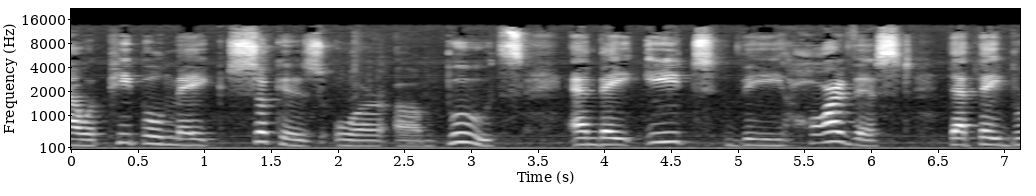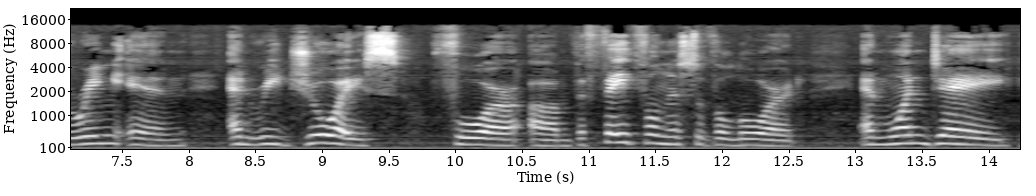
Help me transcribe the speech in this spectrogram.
our people make sukkahs or um, booths, and they eat the harvest that they bring in and rejoice for um, the faithfulness of the Lord. And one day,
